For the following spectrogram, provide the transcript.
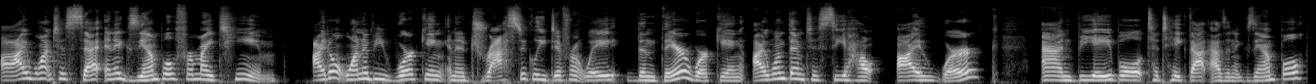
I want to set an example for my team. I don't want to be working in a drastically different way than they're working. I want them to see how I work and be able to take that as an example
